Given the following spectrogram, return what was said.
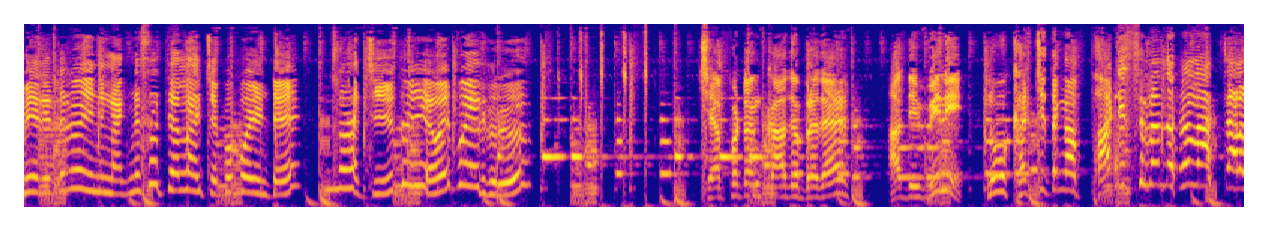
మీరిద్దరూ ఇన్ని నగ్న సత్యాలు నాకు చెప్పబోయి ఉంటే నా జీవితం ఏమైపోయేది గురు చెప్పటం కాదు బ్రదర్. అది విని నువ్వు ఖచ్చితంగా పాటిస్తున్నందుకు నాకు చాలా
